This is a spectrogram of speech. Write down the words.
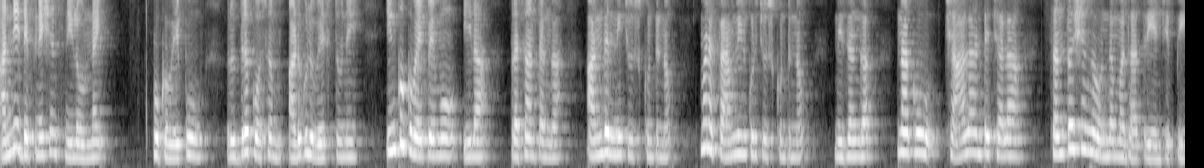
అన్ని డెఫినేషన్స్ నీలో ఉన్నాయి. ఒకవైపు రుద్ర కోసం అడుగులు వేస్తూనే ఇంకొక వైపేమో ఇలా ప్రశాంతంగా అందరినీ చూసుకుంటున్నాం మన ఫ్యామిలీని కూడా చూసుకుంటున్నాం నిజంగా నాకు చాలా అంటే చాలా సంతోషంగా ఉందమ్మా దాత్రి అని చెప్పి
